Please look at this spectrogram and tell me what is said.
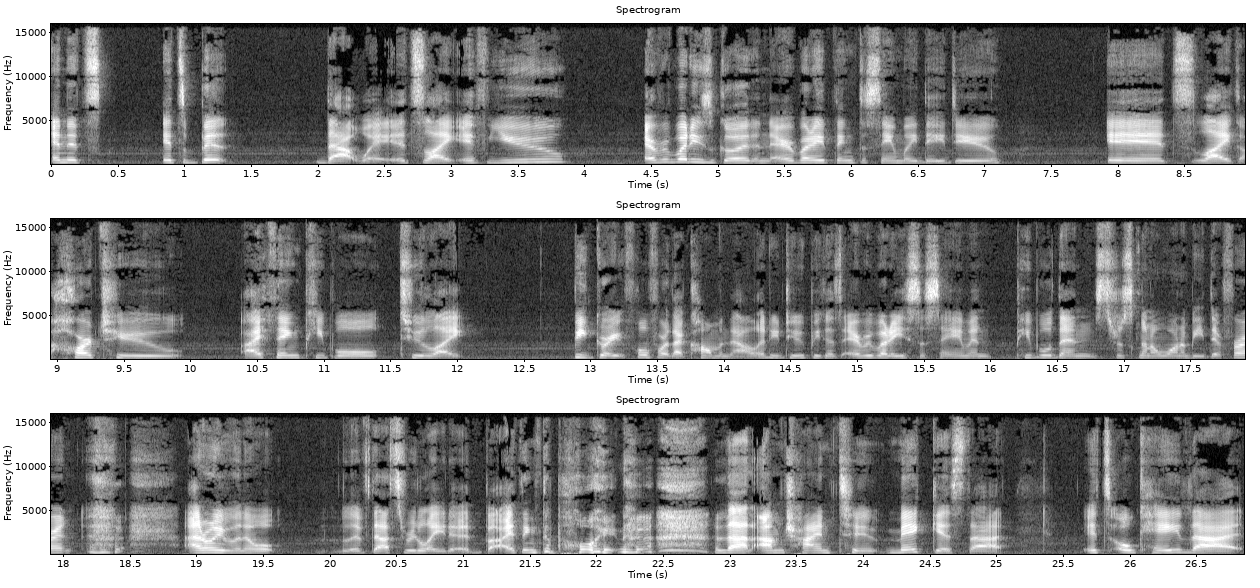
and it's it's a bit that way. It's like if you everybody's good and everybody think the same way they do, it's like hard to I think people to like be grateful for that commonality too because everybody's the same and people then it's just gonna want to be different. I don't even know if that's related, but I think the point that I'm trying to make is that it's okay that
